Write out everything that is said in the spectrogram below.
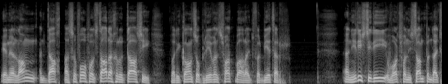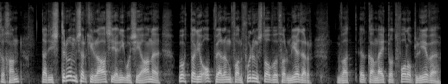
en 'n lang dag as gevolg van stadige rotasie wat die kans op lewensvatbaarheid verbeter. In hierdie studie word van die standpunt uitgegaan dat die stroomsirkulasie in die oseane ook tot die opwelling van voedingsstowwe vermeerder wat eh, kan lei tot volop lewe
